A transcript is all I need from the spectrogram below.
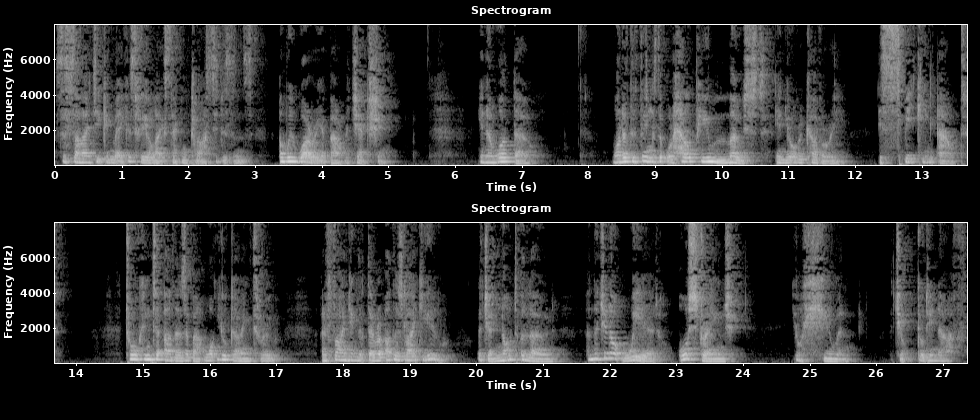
society can make us feel like second class citizens and we worry about rejection. You know what though? One of the things that will help you most in your recovery is speaking out. talking to others about what you're going through and finding that there are others like you, that you're not alone and that you're not weird or strange. You're human, that you're good enough.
